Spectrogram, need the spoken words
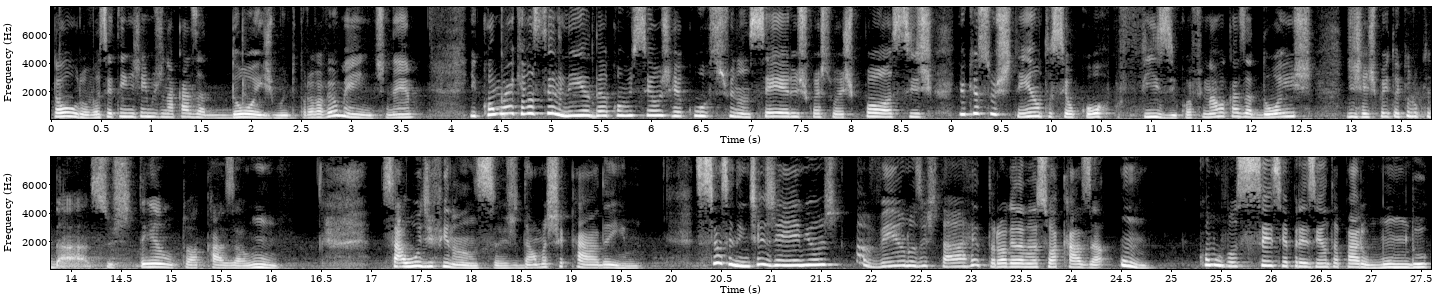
touro, você tem gêmeos na casa 2, muito provavelmente, né? E como é que você lida com os seus recursos financeiros, com as suas posses e o que sustenta o seu corpo físico? Afinal, a casa 2 diz respeito àquilo que dá sustento à casa 1. Um. Saúde e finanças, dá uma checada aí. Se seu ascendente é gêmeos, a Vênus está retrógrada na sua casa 1. Um. Como você se apresenta para o mundo?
